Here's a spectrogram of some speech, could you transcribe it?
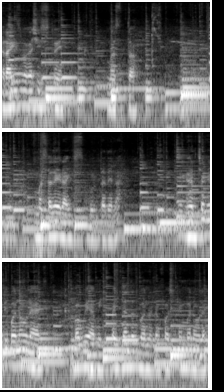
राईस बघा शिजतोय. मसाले राईस बोलतात त्याला. ते घरच्या घरी बनवलं आहे बघूया मी. पहिल्यांदाच बनवलं फर्स्ट टाइम बनवलं आहे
